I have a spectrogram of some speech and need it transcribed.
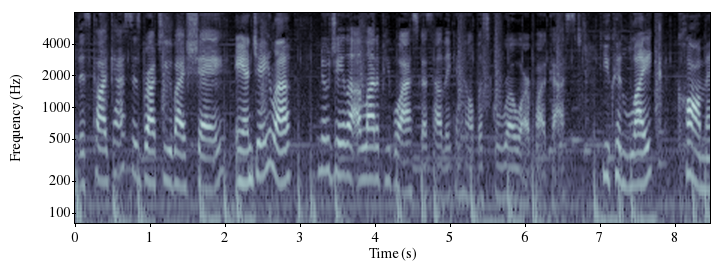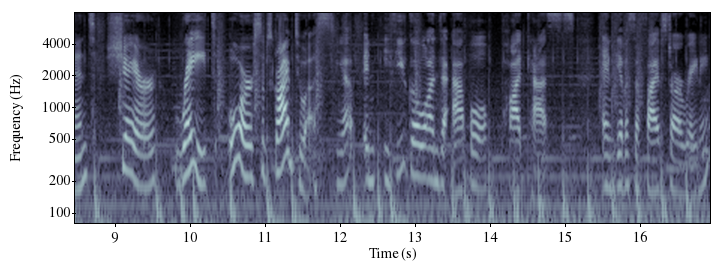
This podcast is brought to you by Shay. And Jayla, No, Jayla, a lot of people ask us how they can help us grow our podcast. you can like, comment, share, rate, or subscribe to us. Yep. And if you go on to Apple Podcasts and give us a five star rating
